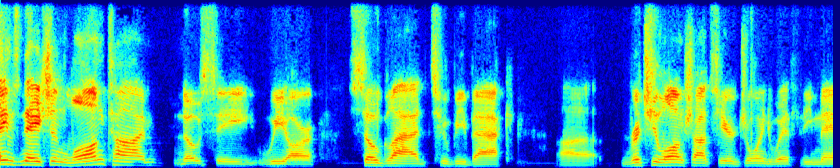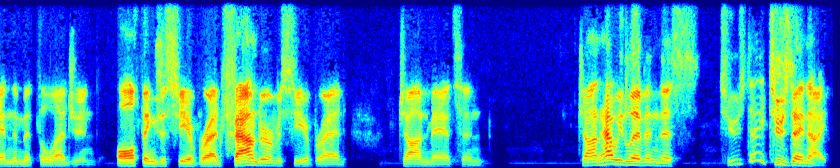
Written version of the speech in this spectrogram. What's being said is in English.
Flames Nation, long time no see. We are so glad to be back. Uh, Richie Longshots here, joined with the man, the myth, the legend, all things a sea of red, founder of a sea of red, John Manson. John, how we living this Tuesday? Tuesday night.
